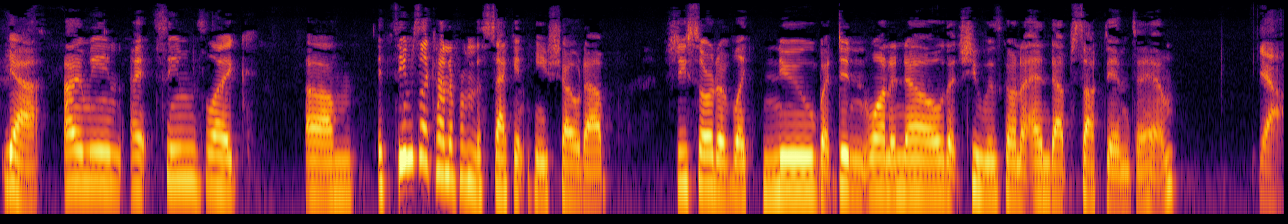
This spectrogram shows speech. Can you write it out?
Yeah, I mean, it seems like, um, it seems like kind of from the second he showed up, she sort of like knew but didn't want to know that she was going to end up sucked into him. yeah.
